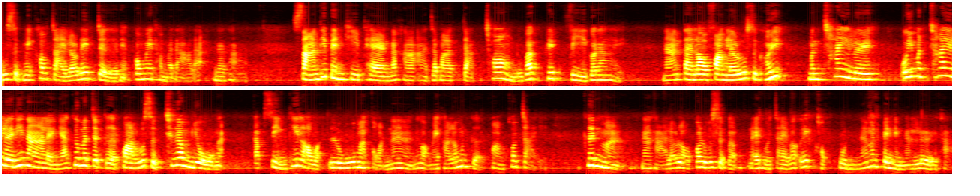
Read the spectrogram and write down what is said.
รู้สึกไม่เข้าใจแล้วได้เจอเนี่ยก็ไม่ธรรมดาละนะคะสารที่เป็นคีย์แพงนะคะ อาจจะมาจากช่องหรือว่าคลิปฟรีก็ได้นะแต่เราฟังแล้วรู้สึกเฮ้ย มันใช่เลยโอ้ยมันใช่เลยนี่นาอะไรเงี้ย คือมันจะเกิดความรู้สึกเชื่อมโยงอะกับสิ่งที่เราอะรู้มาก่อนหน้านึกออกไหมคะแล้วมันเกิดความเข้าใจขึ้นมานะคะ แล้วเราก็รู้สึกแบบในหัวใจว่า เอ้ยขอบคุณนะมันเป็นอย่างนั้นเลยค่ะ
